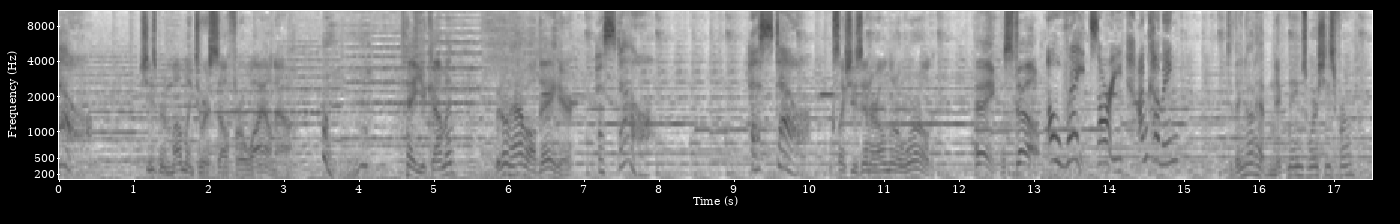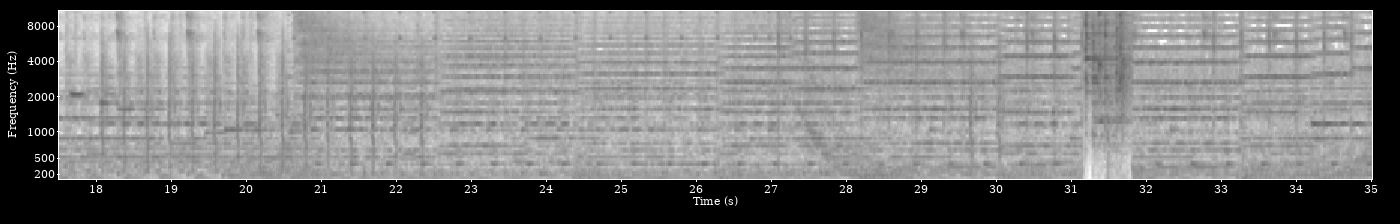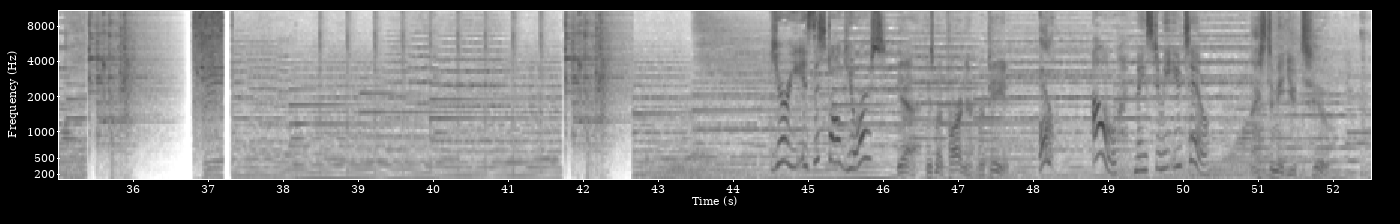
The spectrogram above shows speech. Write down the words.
Estelle. She's been mumbling to herself for a while now. Hmm. Hey, you coming? We don't have all day here. Estelle. Estelle. Looks like she's in her own little world. Hey, Estelle! Oh, right. Sorry. I'm coming. Do they not have nicknames where she's from? Yuri, is this dog yours? Yeah, he's my partner, Repede. Oh, nice to meet you too. Nice to meet you too.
